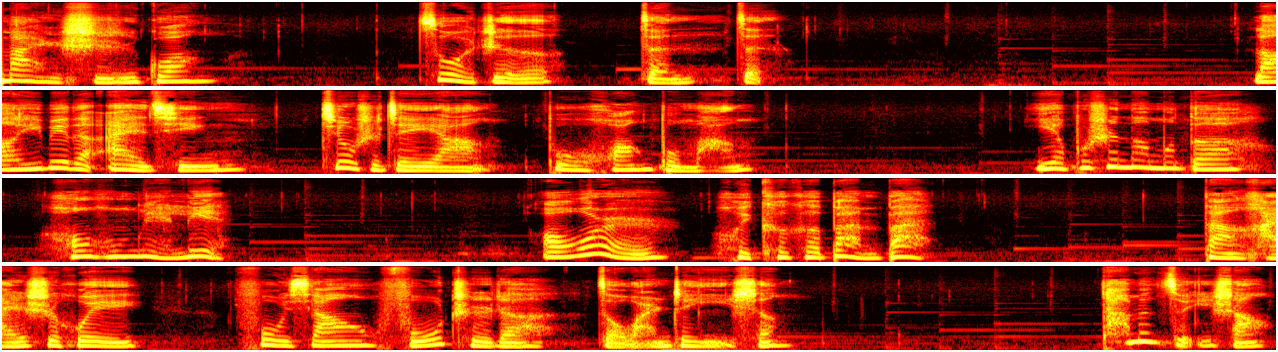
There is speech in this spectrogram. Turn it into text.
慢时光，作者怎怎。老一辈的爱情就是这样不慌不忙，也不是那么的轰轰烈烈，偶尔会磕磕绊绊，但还是会互相扶持着走完这一生。他们嘴上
